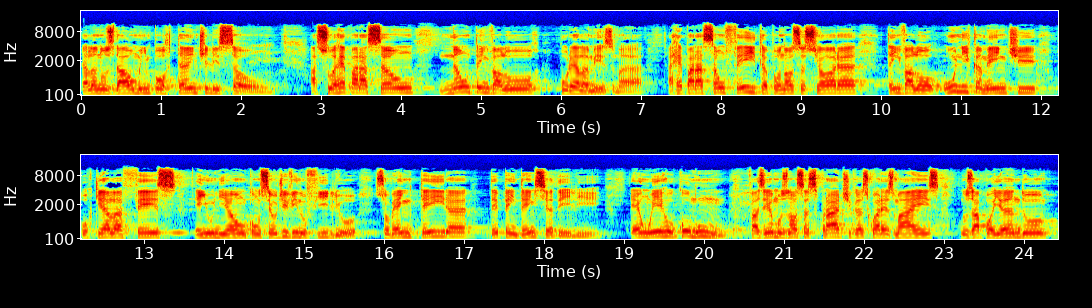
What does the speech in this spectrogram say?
ela nos dá uma importante lição. A sua reparação não tem valor por ela mesma. A reparação feita por Nossa Senhora tem valor unicamente porque ela fez em união com seu divino Filho, sob a inteira dependência dele. É um erro comum fazermos nossas práticas quaresmais nos apoiando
